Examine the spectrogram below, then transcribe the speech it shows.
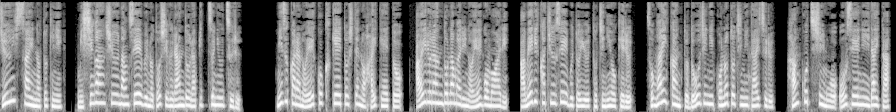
11歳の時にミシガン州南西部の都市グランドラピッツに移る。自らの英国系としての背景とアイルランドなまりの英語もあり、アメリカ中西部という土地における疎外感と同時にこの土地に対する反骨心を旺盛に抱いた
